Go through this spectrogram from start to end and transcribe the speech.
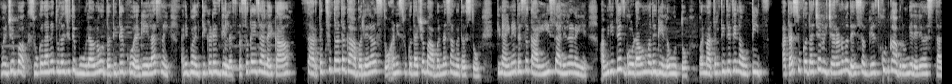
म्हणजे बघ सुखदाने तुला जिथे बोलावलं होतं तिथे गेलाच नाही आणि भलतीकडेच गेलास. असं काही झालंय का? सार्थक सुद्धा आता घाबरलेला असतो आणि सुखदाच्या बाबांना सांगत असतो की नाही नाही तसं काहीही नाही नाहीये. आम्ही तिथेच गोडाऊनमध्ये गेलो होतो पण मात्र तिथे ती नव्हतीच. आता सुखदाच्या विचारांमध्ये सगळेच खूप घाबरून गेलेले असतात.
